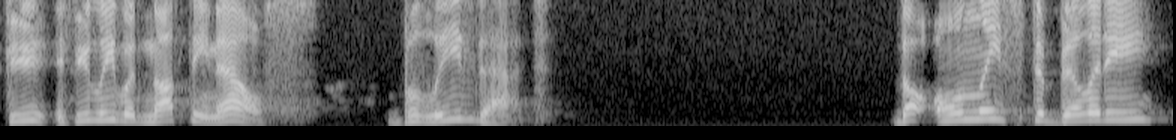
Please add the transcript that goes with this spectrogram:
If you, if you leave with nothing else, believe that. The only stability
